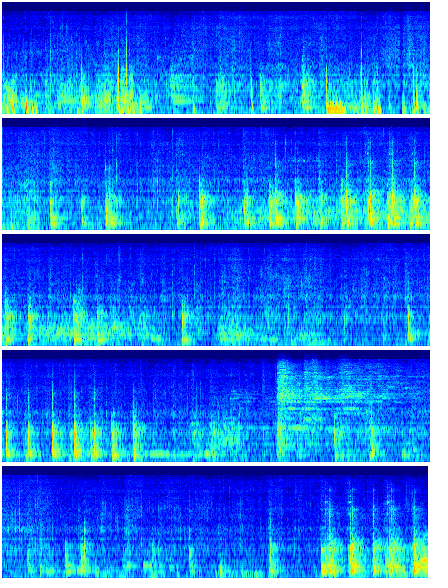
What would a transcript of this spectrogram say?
సారీ కొత్తిమీర అండి ఇలా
